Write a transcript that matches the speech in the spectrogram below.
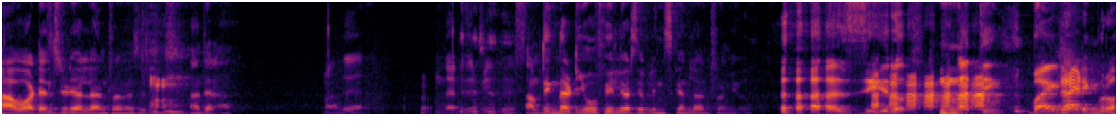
uh what else the learn from అంతేనా అదే something that you feel your siblings can learn from you zero nothing bike riding bro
